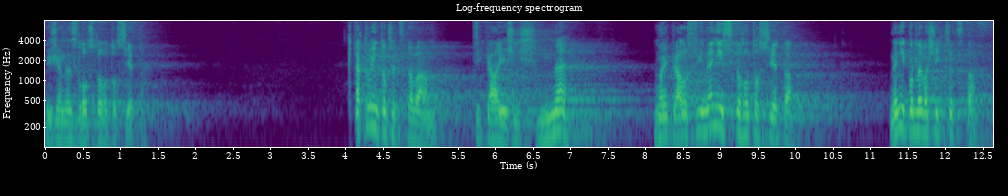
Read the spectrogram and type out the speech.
vyžene zlo z tohoto světa. K takovýmto představám říká Ježíš, ne, moje království není z tohoto světa. Není podle vašich představ.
